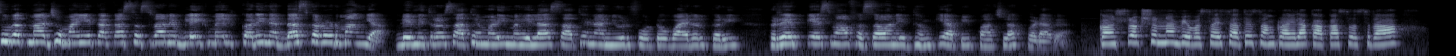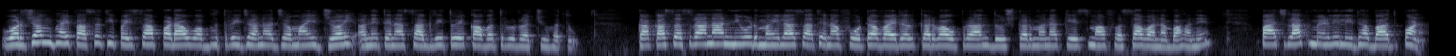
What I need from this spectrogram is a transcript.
સુરતમાં જમાઈએ કાકા સસરાને બ્લેકમેલ કરીને દસ કરોડ માંગ્યા. બે મિત્ર સાથે મળી મહિલા સાથેના ન્યૂડ ફોટો વાયરલ કરી રેપ કેસમાં ફસાવાની ધમકી આપી પાંચ લાખ પડાવ્યા. કન્સ્ટ્રક્શનના વ્યવસાય સાથે સંકળાયેલા કાકા સસરા વરજંગભાઈ પાસેથી પૈસા પડાવવા ભત્રીજાના જમાઈ જય અને તેના સાગરીતોએ કાવતરું રચ્યું હતું. કાકા સસરાના ન્યૂડ મહિલા સાથેના ફોટા વાયરલ કરવા ઉપરાંત દુષ્કર્મના કેસમાં ફસાવાના બહાને પાંચ લાખ મેળવી લીધા બાદ પણ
